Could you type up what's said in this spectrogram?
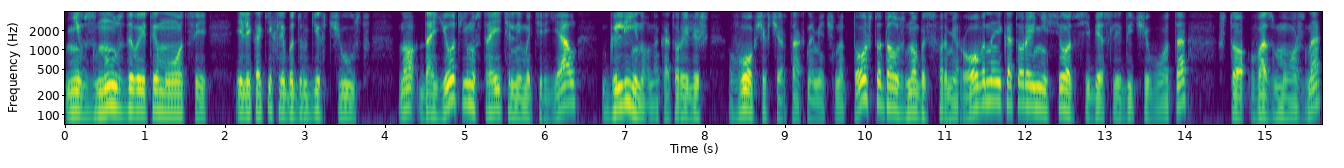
не взнуздывает эмоций или каких-либо других чувств, но дает ему строительный материал, глину, на которой лишь в общих чертах намечено то, что должно быть сформировано и которое несет в себе следы чего-то, что, возможно,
